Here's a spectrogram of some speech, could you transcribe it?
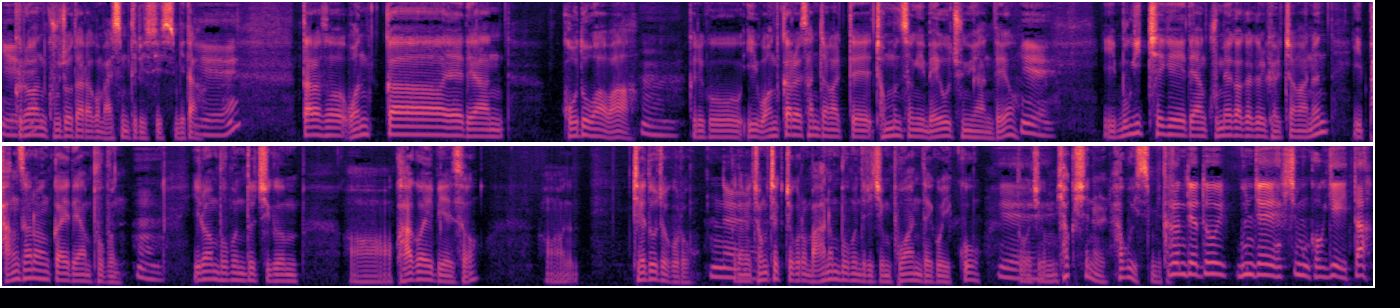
예. 그러한 구조다라고 말씀드릴 수 있습니다. 예. 따라서 원가에 대한 고도화와 음. 그리고 이 원가를 산정할 때 전문성이 매우 중요한데요. 예. 이 무기 체계에 대한 구매 가격을 결정하는 이 방산 원가에 대한 부분 음. 이런 부분도 지금 어 과거에 비해서 어 제도적으로 네. 그다음에 정책적으로 많은 부분들이 지금 보완되고 있고 예. 또 지금 혁신을 하고 있습니다. 그런데도 문제의 핵심은 거기에 있다.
